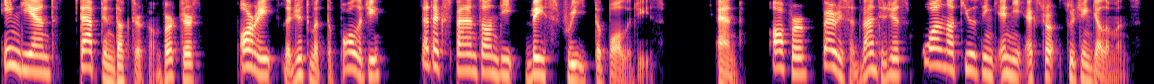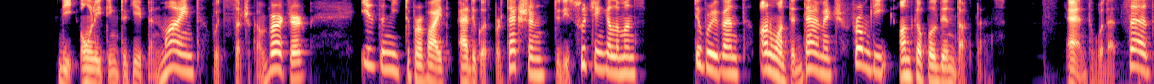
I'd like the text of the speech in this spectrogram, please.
In the end, tapped inductor converters are a legitimate topology that expands on the base free topologies, and offer various advantages while not using any extra switching elements. The only thing to keep in mind with such a converter is the need to provide adequate protection to the switching elements to prevent unwanted damage from the uncoupled inductance. And with that said,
